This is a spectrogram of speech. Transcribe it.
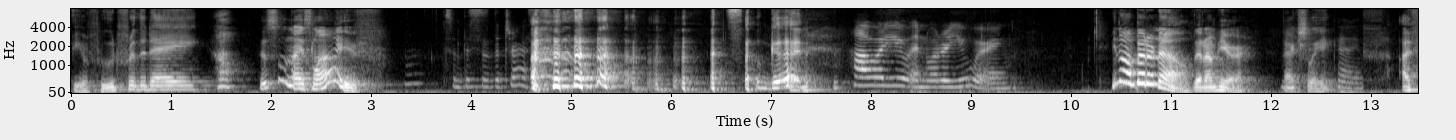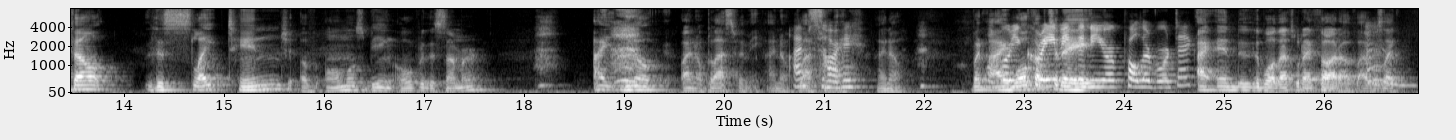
your food for the day. this is a nice life. So this is the dress. So good. How are you, and what are you wearing? You know, I'm better now that I'm here. Actually, Good. I felt this slight tinge of almost being over the summer. I, you know, I know blasphemy. I know. I'm blasphemy. sorry. I know, but Well, I were you woke up craving today. the New York polar vortex? I, and the, well, that's what I thought of. I was like, oh.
